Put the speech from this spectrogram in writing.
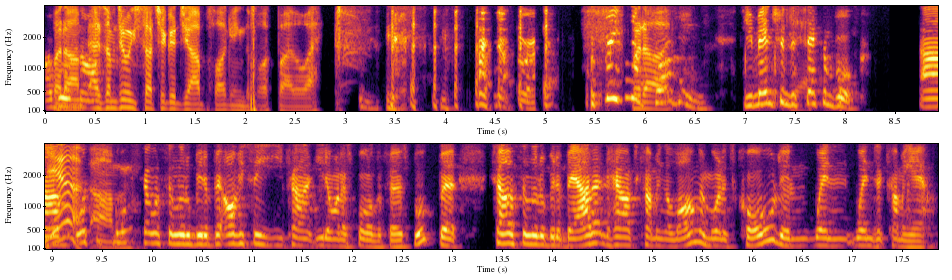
I But um, as I'm doing such a good job plugging the book, by the way. Know, right? Well, speaking But, of uh, plugging, you mentioned the yeah. second book. Um, Yeah, um, tell us a little bit about. Obviously, you can't, you don't want to spoil the first book, but tell us a little bit about it and how it's coming along and what it's called and when when's it coming out.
